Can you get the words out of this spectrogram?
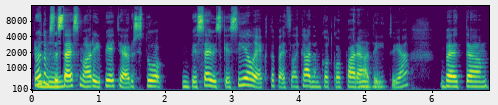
Protams, mm -hmm. es esmu arī pieķērusi to pie sevis, ka es ielieku, tāpēc, lai kādam kaut ko parādītu. Mm -hmm. ja? Bet um,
